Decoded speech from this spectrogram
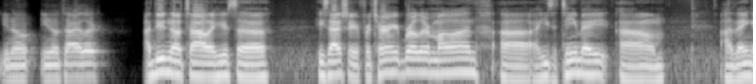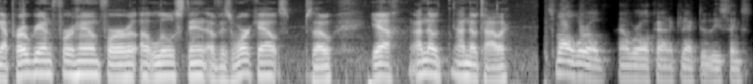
You know, you know Tyler. I do know Tyler. He's a he's actually a fraternity brother of mine. Uh, he's a teammate. Um, I think I programmed for him for a little stint of his workouts. So yeah, I know I know Tyler. Small world. Now we're all kind of connected to these things.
